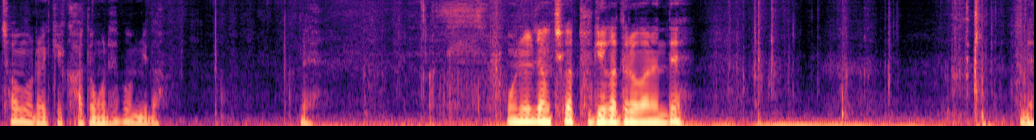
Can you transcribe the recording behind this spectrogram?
처음으로 이렇게 가동을 해봅니다 네 온열 장치가 두 개가 들어가는데 네.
